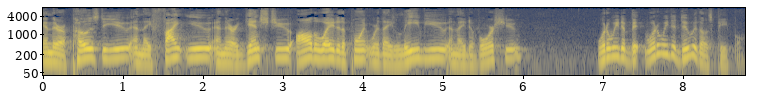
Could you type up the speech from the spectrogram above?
and they're opposed to you and they fight you and they're against you all the way to the point where they leave you and they divorce you, what are we to, be, what are we to do with those people?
